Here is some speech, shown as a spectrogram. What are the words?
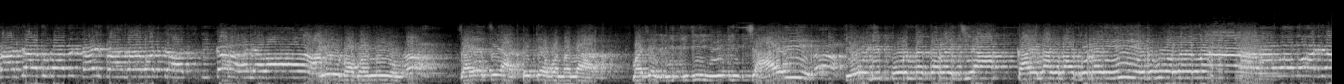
राजा धुराने काय सांगायला त्याच ठिकाण्याला हे बाबांनो जायचंय आटक्या वनाला. माझ्या लेकीची एक इच्छा आहे. तेवढी पूर्ण करायची. काय लागला दुराईत बोलायला? बाबा माझ्या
